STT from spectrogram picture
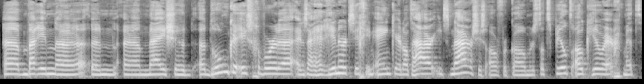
ehm, waarin eh, een eh, meisje dronken is geworden. En zij herinnert zich in één keer dat haar iets naars is overkomen. Dus dat speelt ook heel erg met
